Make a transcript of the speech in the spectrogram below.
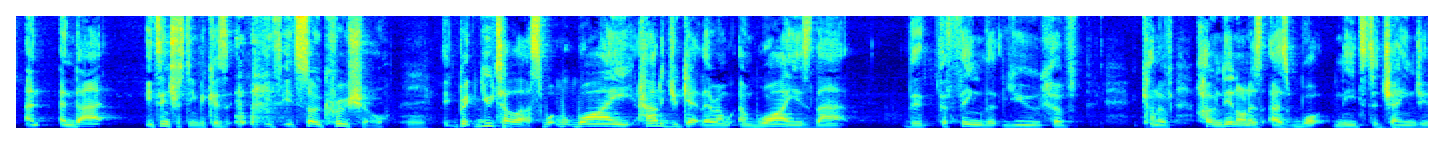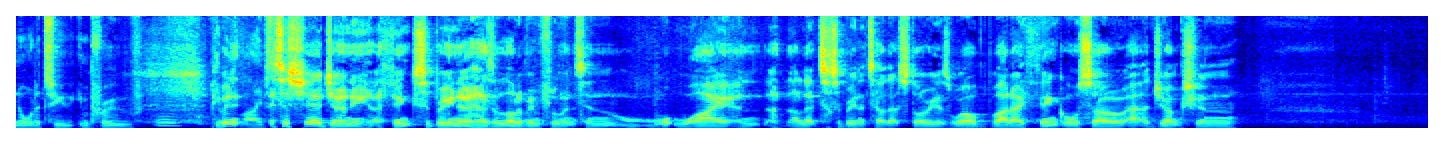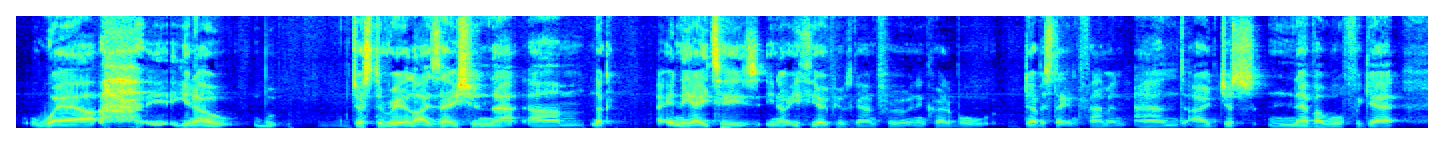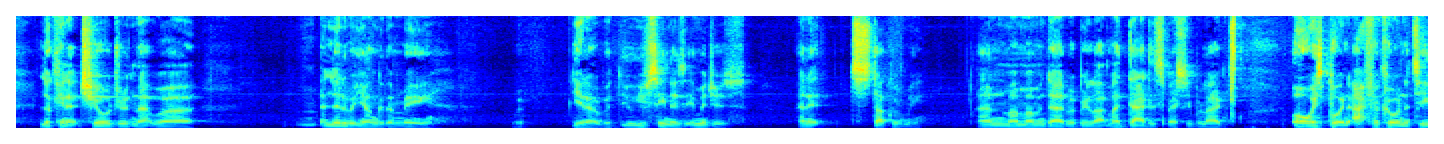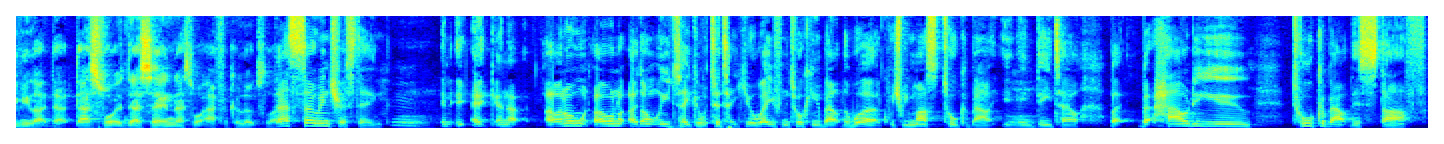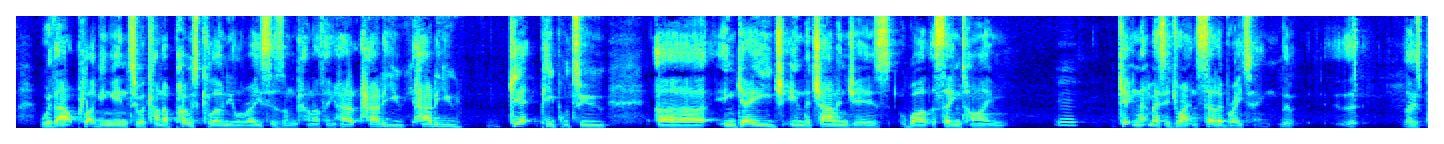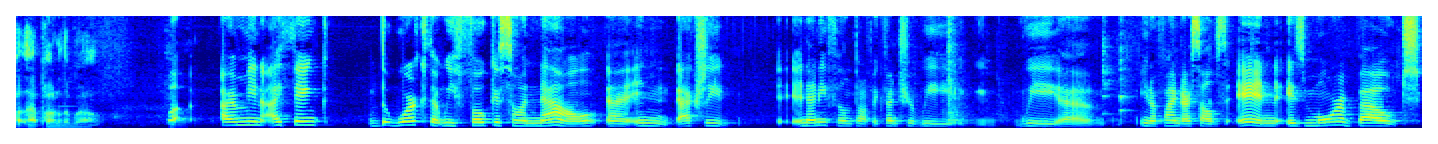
and and that it's interesting because it's, it's so crucial. Mm. But you tell us why, how did you get there, and, and why is that the the thing that you have kind of honed in on as, as what needs to change in order to improve mm. people's I mean, lives? It's a shared journey. I think Sabrina has a lot of influence in why, and I'll let Sabrina tell that story as well. But I think also at a junction where, you know, just the realization that, um, look, in the 80s, you know, Ethiopia was going through an incredible, devastating famine, and I just never will forget looking at children that were a little bit younger than me. You know, you've seen those images, and it stuck with me. And my mum and dad would be like, my dad especially would be like, always putting Africa on the TV like that. That's what they're saying. That's what Africa looks like. That's so interesting. Mm. And, and I, I, don't, I, don't, I, don't, want you to take, to take you away from talking about the work, which we must talk about mm. in, in, detail. But, but how do you talk about this stuff without plugging into a kind of post-colonial racism kind of thing? How, how, do, you, how do you get people to uh, engage in the challenges while at the same time mm. getting that message right and celebrating the, the those that part of the world? Well, I mean, I think the work that we focus on now, uh, in actually in any philanthropic venture we we uh, you know find ourselves in, is more about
